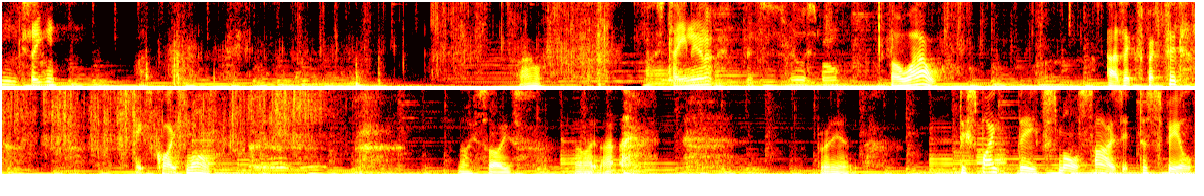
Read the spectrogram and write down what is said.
Exciting. Wow. That's tiny, is it? It's really small. Oh wow. As expected, it's quite small. Nice size. I like that. Brilliant. Despite the small size, it does feel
